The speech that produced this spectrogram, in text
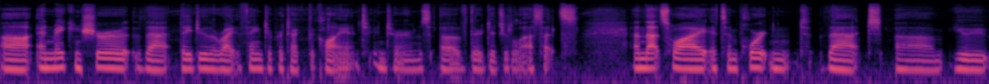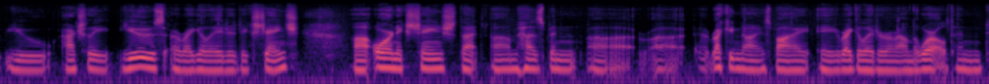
uh, and making sure that they do the right thing to protect the client in terms of their digital assets. And that's why it's important that um, you you actually use a regulated exchange uh, or an exchange that um, has been uh, uh, recognized by a regulator around the world. And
